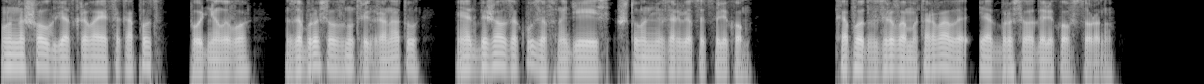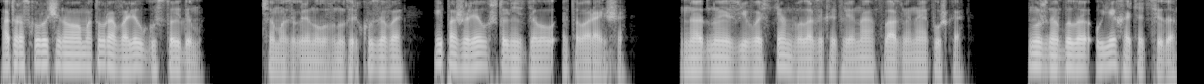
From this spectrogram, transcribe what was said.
Он нашел, где открывается капот, поднял его, забросил внутрь гранату и отбежал за кузов, надеясь, что он не взорвется целиком. Капот взрывом оторвало и отбросило далеко в сторону. От раскуроченного мотора валил густой дым. Сема заглянул внутрь кузова и пожалел, что не сделал этого раньше. На одной из его стен была закреплена плазменная пушка. Нужно было уехать отсюда,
